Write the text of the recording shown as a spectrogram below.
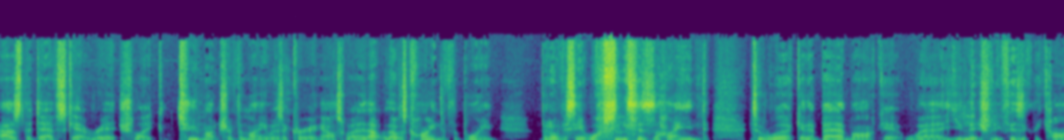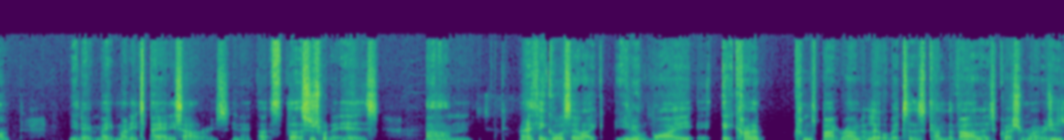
as the devs get rich, like too much of the money was accruing elsewhere. That that was kind of the point. But obviously, it wasn't designed to work in a bear market where you literally physically can't, you know, make money to pay any salaries. You know, that's that's just what it is. Um, and I think also, like, you know, why it kind of comes back around a little bit to this kind of the validator question, right? Which is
